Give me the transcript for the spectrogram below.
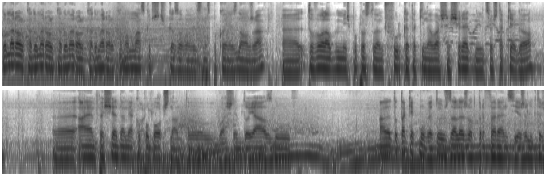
do Merolka, do Merolka, do Merolka, do Merolka. Mam maskę przeciwgazową, więc na spokojnie zdążę. E, to wolałbym mieć po prostu M4 taki na właśnie średni, coś takiego. E, a MP7 jako poboczna do właśnie dojazdów. Ale to tak jak mówię, to już zależy od preferencji. Jeżeli ktoś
